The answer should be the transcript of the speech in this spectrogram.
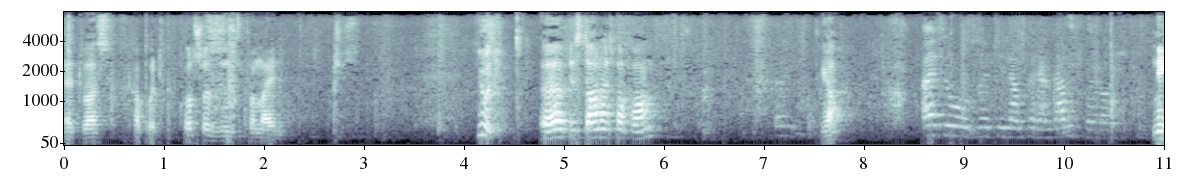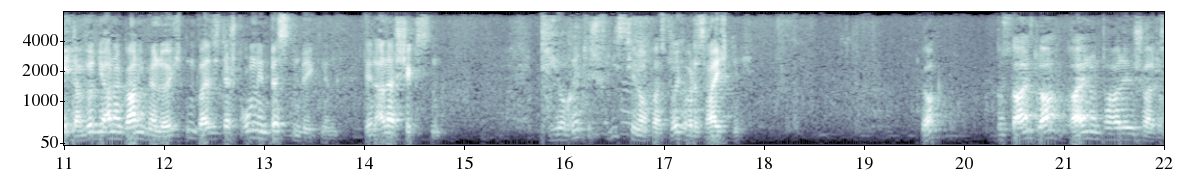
etwas kaputt. Kurzschlüsse sind zu vermeiden. Gut, äh, bis dahin erstmal Fragen? Ja? Also wird die Lampe dann gar nicht mehr leuchten? Nee, dann würden die anderen gar nicht mehr leuchten, weil sich der Strom den besten Weg nimmt. Den allerschicksten. Theoretisch fließt hier noch was durch, aber das reicht nicht. Ja, bis dahin klar, Rein- und Parallelschaltung.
